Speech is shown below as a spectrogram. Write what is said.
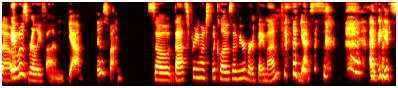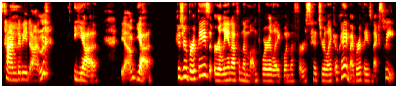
So It was really fun. yeah, it was fun. So that's pretty much the close of your birthday month. Yes. I think it's time to be done. yeah. Yeah. Yeah. Because your birthday is early enough in the month where, like, when the first hits, you're like, okay, my birthday's next week.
